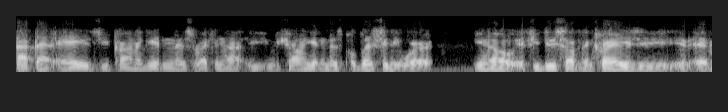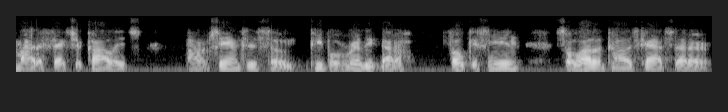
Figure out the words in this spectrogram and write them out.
at that age, you kind of getting this recognize, you kind of getting this publicity where, you know, if you do something crazy, it, it might affect your college um, chances. So people really got to focus in. So a lot of the college cats that are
